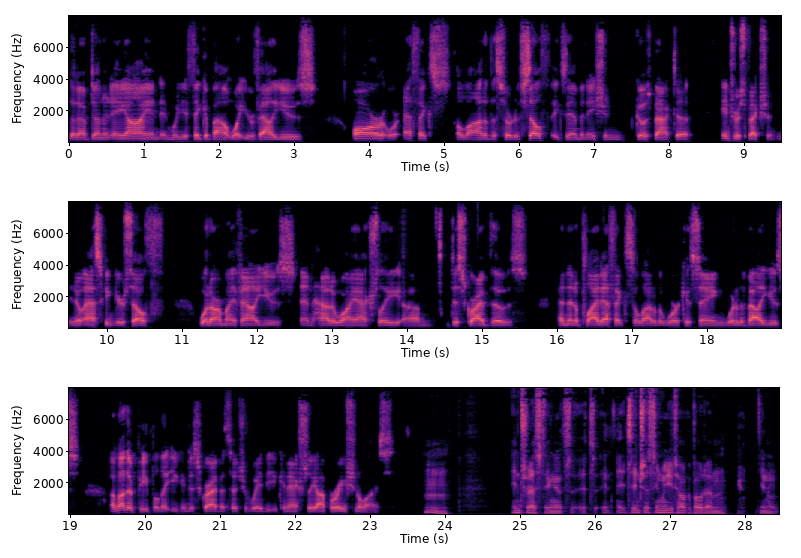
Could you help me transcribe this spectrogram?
that I've done in AI, and, and when you think about what your values are or ethics, a lot of the sort of self examination goes back to introspection, you know, asking yourself, what are my values and how do I actually um, describe those? And then applied ethics, a lot of the work is saying, what are the values of other people that you can describe in such a way that you can actually operationalize. Hmm. Interesting. It's it's it's interesting when you talk about um you know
